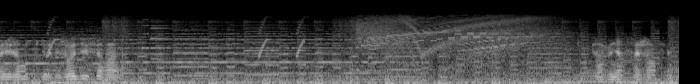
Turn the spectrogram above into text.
Très gentil, j'aurais dû faire un... Faire venir Fréja en fait.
